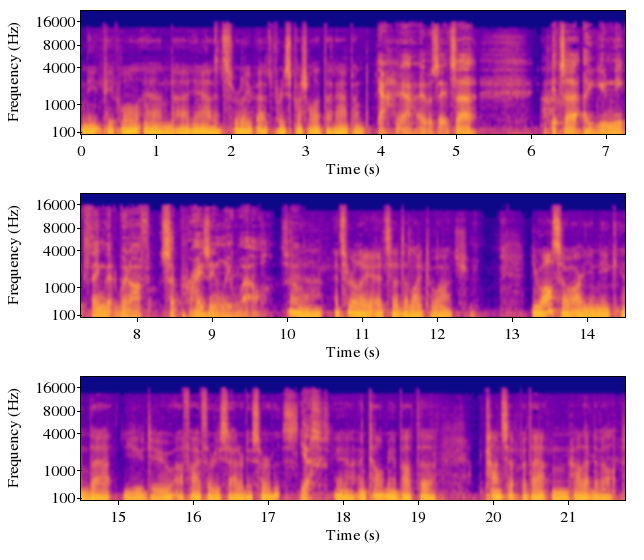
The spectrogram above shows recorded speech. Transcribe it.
neat people, and uh, yeah, that's really that's pretty special that that happened. Yeah, yeah. It was. It's a. It's a, a unique thing that went off surprisingly well. So Yeah, it's really it's a delight to watch. You also are unique in that you do a 5:30 Saturday service. yes. Yeah, and tell me about the concept of that and how that developed.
